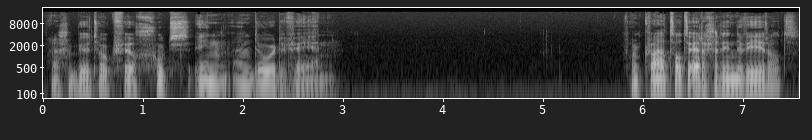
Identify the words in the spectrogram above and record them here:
Maar er gebeurt ook veel goeds in en door de VN. Van kwaad tot erger in de wereld?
